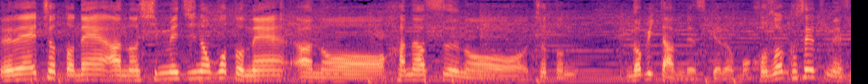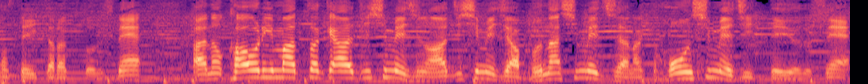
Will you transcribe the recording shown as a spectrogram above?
でね、ちょっとね、あの、しめじのことね、あの話すの、ちょっと、伸びたんですけども、補足説明させていただくとですね、あの、香り松茸味しめじの味しめじはブナしめじじゃなくて本しめじっていうですね、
